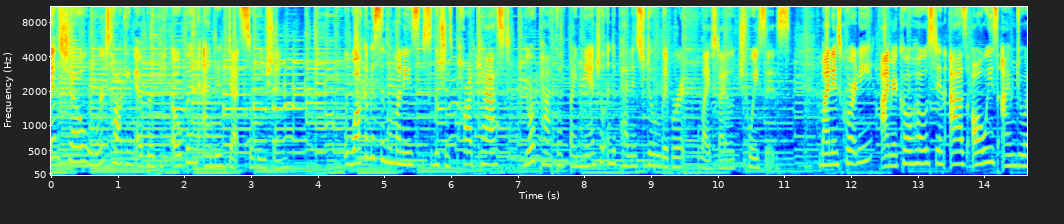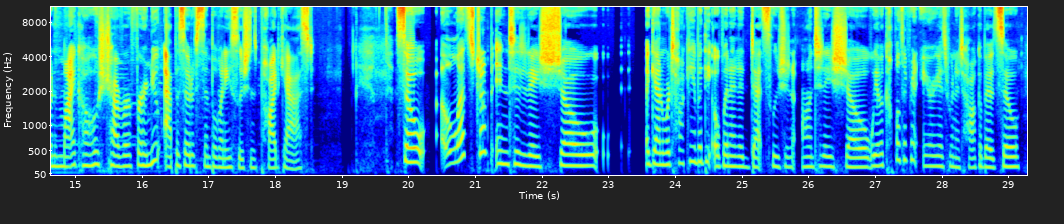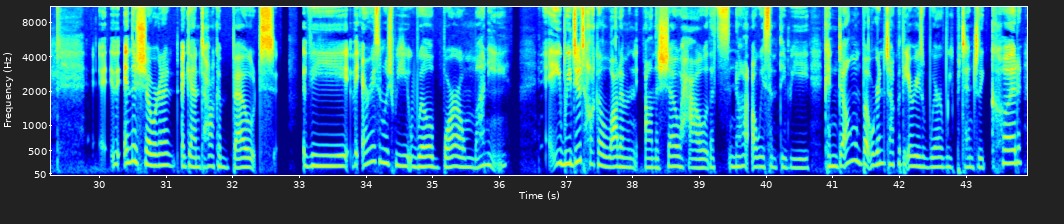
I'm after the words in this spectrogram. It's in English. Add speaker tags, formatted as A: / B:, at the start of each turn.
A: Today on the show, we're talking about the open ended debt solution. Welcome to Simple Money's Solutions Podcast, your path to financial independence through deliberate lifestyle choices. My name's Courtney. I'm your co host. And as always, I'm joined my co host Trevor for a new episode of Simple Money Solutions Podcast. So let's jump into today's show. Again, we're talking about the open ended debt solution on today's show. We have a couple different areas we're going to talk about. So, in the show, we're going to again talk about the the areas in which we will borrow money eh, we do talk a lot of, on the show how that's not always something we condone, but we're going to talk about the areas where we potentially could.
